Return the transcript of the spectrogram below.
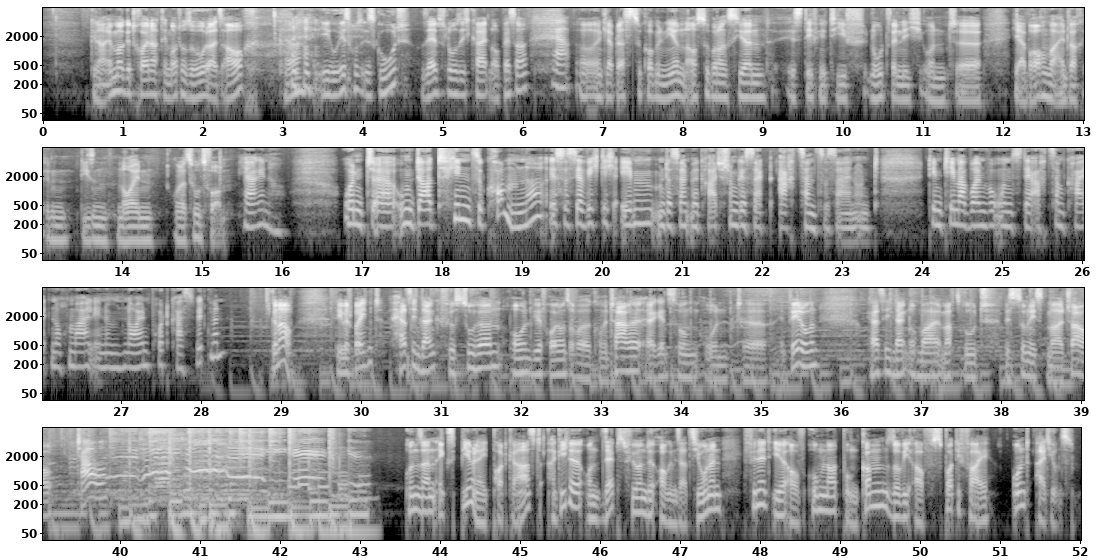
Genau, immer getreu nach dem Motto sowohl als auch. Ja, Egoismus ist gut, Selbstlosigkeit noch besser. Ja. Und ich glaube, das zu kombinieren und auszubalancieren ist definitiv notwendig und äh, ja, brauchen wir einfach in diesen neuen Organisationsformen. Ja, genau. Und äh, um dorthin zu kommen, ne, ist es ja wichtig, eben, und das haben wir gerade schon gesagt, achtsam zu sein. Und dem Thema wollen wir uns der Achtsamkeit nochmal in einem neuen Podcast widmen. Genau. Dementsprechend herzlichen Dank fürs Zuhören und wir freuen uns auf eure Kommentare, Ergänzungen und äh, Empfehlungen. Herzlichen Dank nochmal. Macht's gut. Bis zum nächsten Mal. Ciao. Ciao. Unseren Experience Podcast Agile und selbstführende Organisationen findet ihr auf umlaut.com sowie auf Spotify und iTunes.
